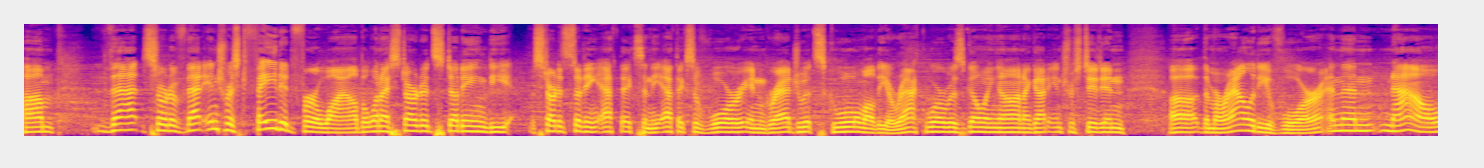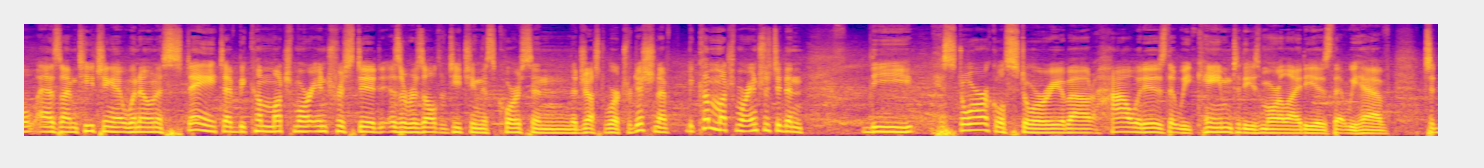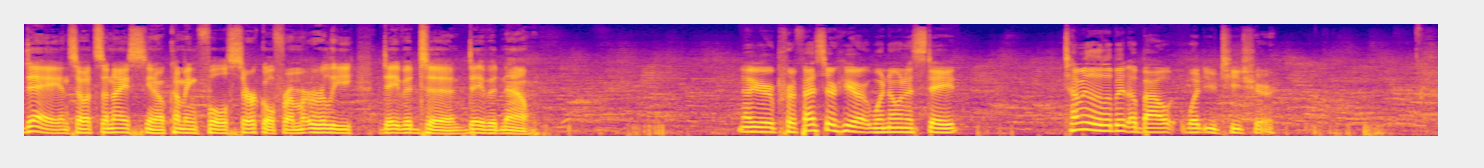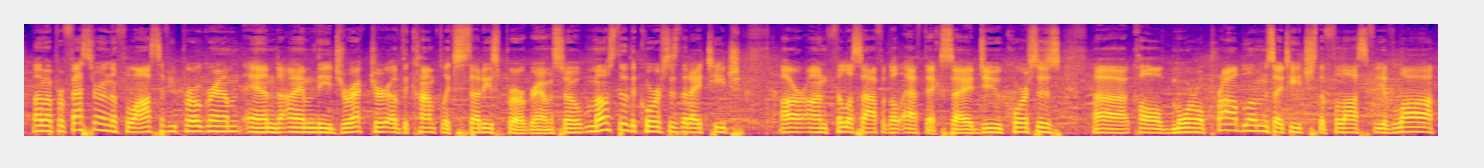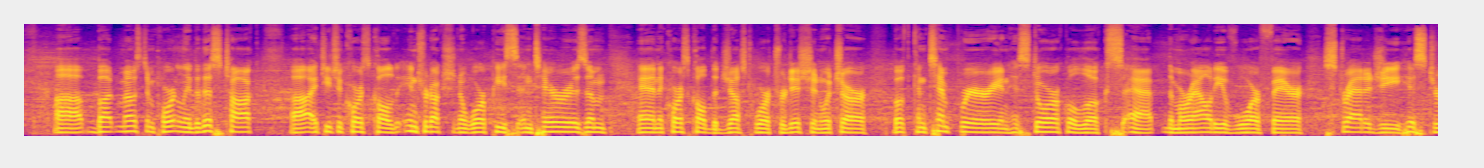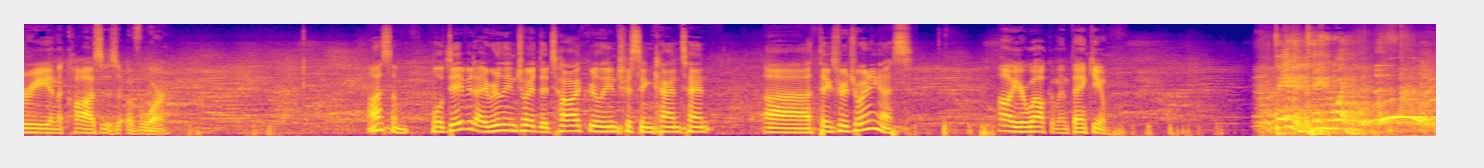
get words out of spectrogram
Um, that sort of that interest faded for a while but when i started studying the started studying ethics and the ethics of war in graduate school while the iraq war was going on i got interested in uh, the morality of war. And then now, as I'm teaching at Winona State, I've become much more interested as a result of teaching this course in the just war tradition. I've become much more interested in the historical story about how it is that we came to these moral ideas that we have today. And so it's a nice, you know, coming full circle from early David to David now. Now, you're a professor here at Winona State. Tell me a little bit about what you teach here. I'm a professor in the philosophy program, and I'm the director of the conflict studies program. So most of the courses that I teach are on philosophical ethics. I do courses uh, called Moral Problems. I teach the philosophy of law. Uh, but most importantly to this talk, uh, I teach a course called Introduction to War, Peace, and Terrorism, and a course called The Just War Tradition, which are both contemporary and historical looks at the morality of warfare, strategy, history, and the causes of war. Awesome. Well, David, I really enjoyed the talk. Really interesting content. Uh, thanks for joining us. Oh, you're welcome, and thank you. David, take it away.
